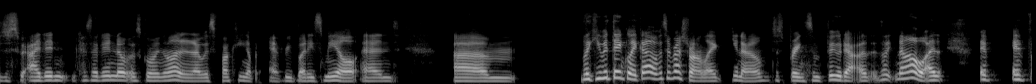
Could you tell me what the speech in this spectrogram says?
Just I didn't because I didn't know what was going on and I was fucking up everybody's meal. And um like you would think like, oh, it's a restaurant, like, you know, just bring some food out. It's like, no, I if if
